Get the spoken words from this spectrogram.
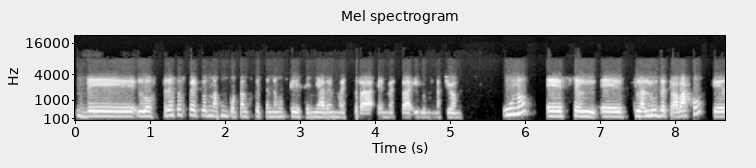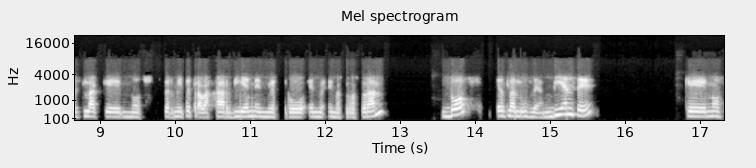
de los tres aspectos más importantes que tenemos que diseñar en nuestra, en nuestra iluminación. Uno es, el, es la luz de trabajo, que es la que nos permite trabajar bien en nuestro, en, en nuestro restaurante. Dos, es la luz de ambiente, que nos,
